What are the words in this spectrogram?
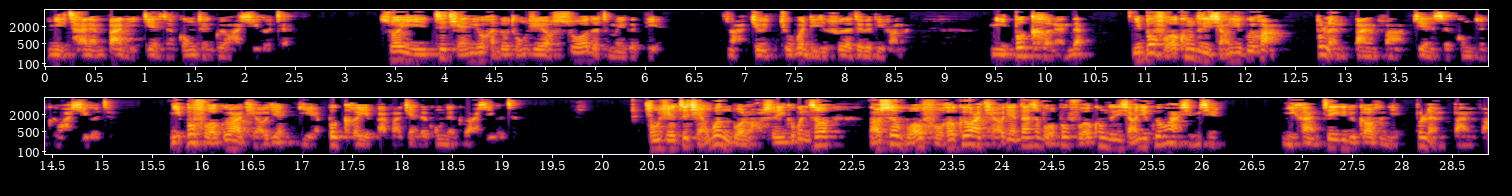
你才能办理建设工程规划许可证。所以之前有很多同学要说的这么一个点啊，就就问题就出在这个地方了。你不可能的，你不符合控制的详细规划，不能颁发建设工程规划许可证；你不符合规划条件，也不可以颁发建设工程规划许可证。同学之前问过老师一个问题，说老师我符合规划条件，但是我不符合控制的详细规划，行不行？你看这个就告诉你不能颁发。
